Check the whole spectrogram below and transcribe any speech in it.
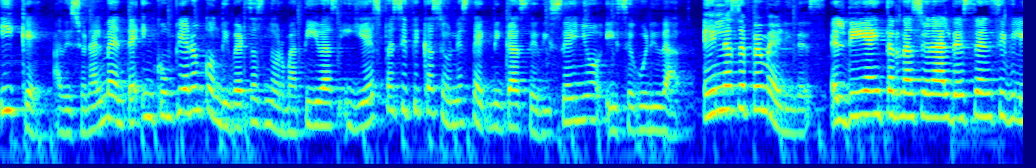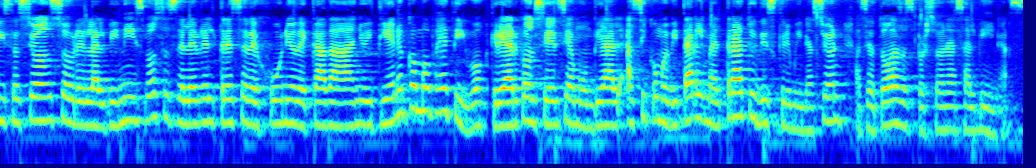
y que, adicionalmente, incumplieron con diversas normativas y especificaciones técnicas de diseño y seguridad. En las efemérides, el Día Internacional de Sensibilización sobre el Albinismo se celebra el 13 de junio de cada año y tiene como objetivo crear conciencia mundial, así como evitar el maltrato y discriminación hacia todas las personas albinas.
